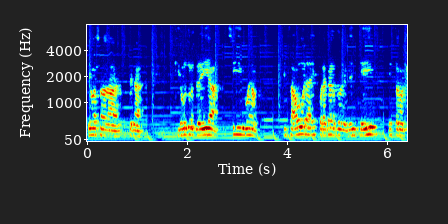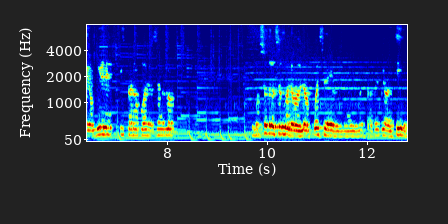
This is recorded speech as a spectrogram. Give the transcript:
¿Qué vas a esperar? Que otro te diga, sí, bueno, es ahora, es por acá donde tenés que ir, esto no te conviene, esto no puedes hacerlo. Nosotros somos los, los jueces de, nuestro propio destino.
